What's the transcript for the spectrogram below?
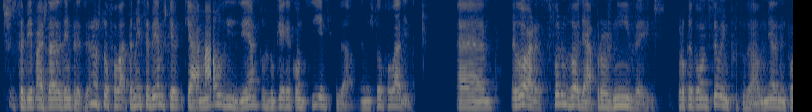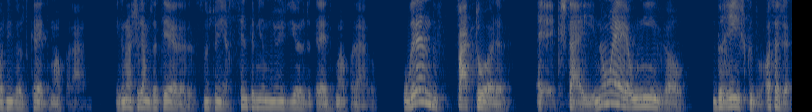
servia para ajudar as empresas. Eu não estou a falar, também sabemos que, que há maus exemplos do que é que acontecia em Portugal. Eu não estou a falar disso. Uh, agora, se formos olhar para os níveis, para o que aconteceu em Portugal, nomeadamente para os níveis de crédito mal parado, em que nós chegamos a ter, se não estou em erro, 60 mil milhões de euros de crédito mal parado, o grande fator eh, que está aí não é o nível de risco, de, ou seja,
